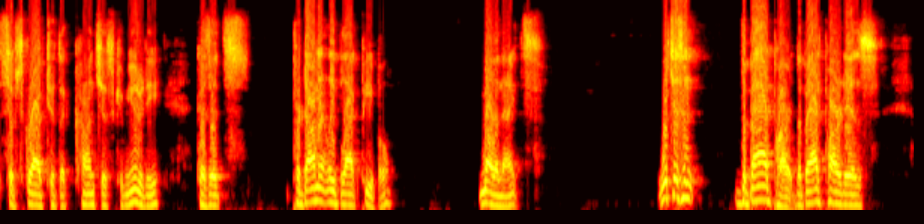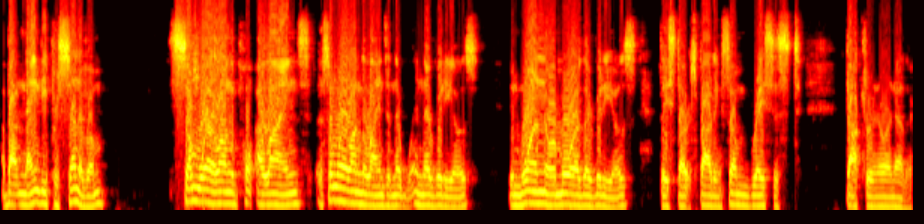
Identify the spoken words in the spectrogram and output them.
subscribe to the conscious community because it's predominantly black people, melanites, which isn't the bad part. The bad part is about 90% of them somewhere along the uh, lines, somewhere along the lines in their in their videos, in one or more of their videos, they start spouting some racist doctrine or another,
